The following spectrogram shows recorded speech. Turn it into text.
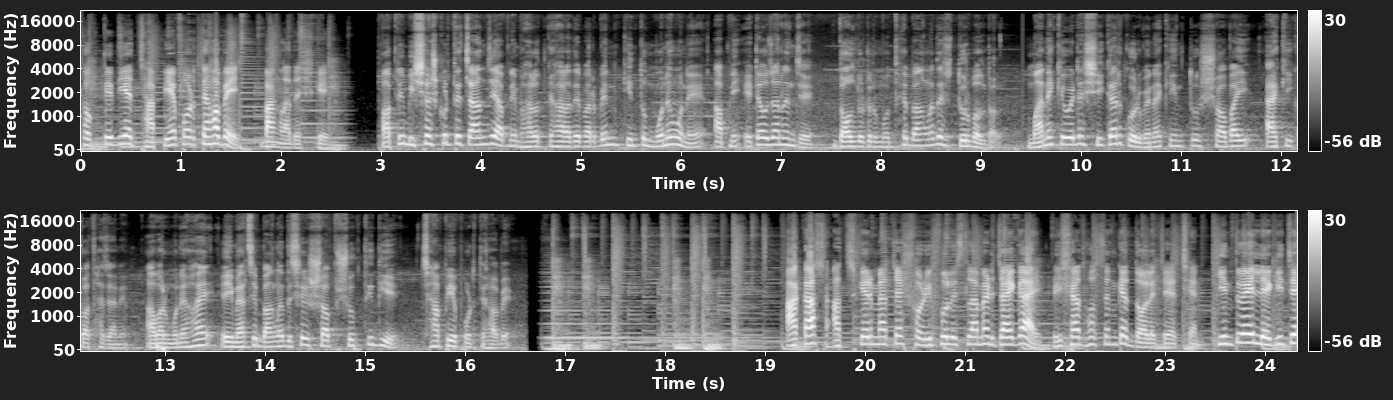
শক্তি দিয়ে ঝাঁপিয়ে পড়তে হবে বাংলাদেশকে। আপনি বিশ্বাস করতে চান যে আপনি ভারতকে হারাতে পারবেন, কিন্তু মনে মনে আপনি এটাও জানেন যে দল দুটোর মধ্যে বাংলাদেশ দুর্বল দল। মানে কেউ এটা স্বীকার করবে না, কিন্তু সবাই একই কথা জানে। আমার মনে হয় এই ম্যাচে বাংলাদেশের সব শক্তি দিয়ে ঝাঁপিয়ে পড়তে হবে। আকাশ আজকের ম্যাচে শরীফুল ইসলামের জায়গায় রিশাদ হোসেনকে দলে চেয়েছেন। কিন্তু এই লেগিজে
